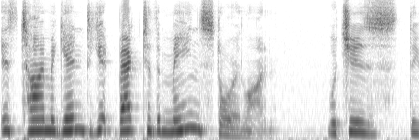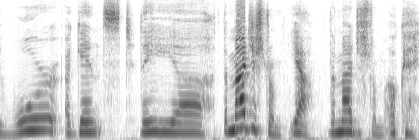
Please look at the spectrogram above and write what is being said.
It's time again to get back to the main storyline, which is the war against the uh, the Magistrum. Yeah, the Magistrum. Okay,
